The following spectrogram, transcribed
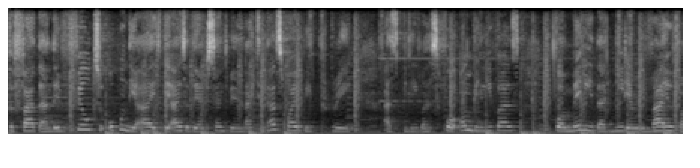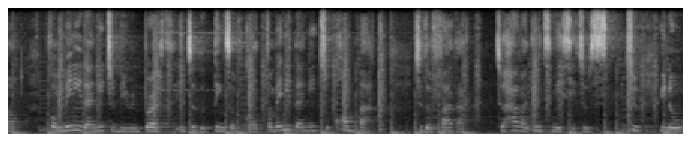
the Father and they fail to open their eyes, the eyes of their understanding to be enlightened. That's why we pray as believers. For unbelievers, for many that need a revival, for many that need to be rebirthed into the things of God, for many that need to come back to the Father, to have an intimacy, to, to you know,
